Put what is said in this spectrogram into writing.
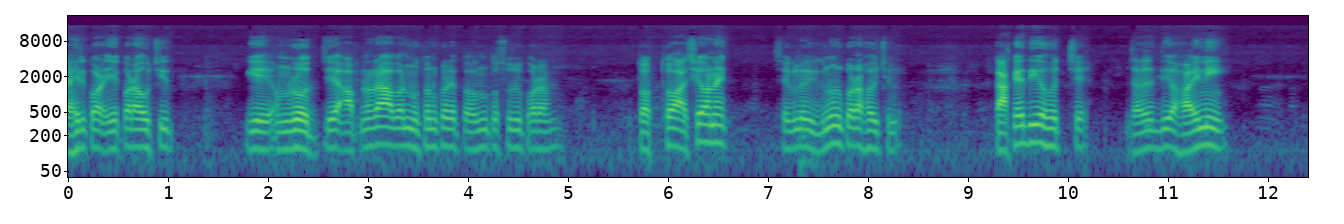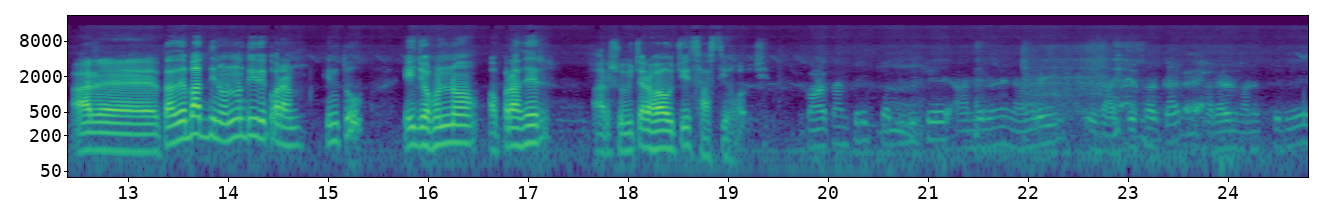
জাহির করা, এ করা উচিত। গিয়ে অনুরোধ যে আপনারা আবার নতুন করে তদন্ত শুরু করান। তথ্য আছে অনেক, সেগুলো ইগনোর করা হয়েছিল। কাকে দিয়ে হচ্ছে, যাদের দিয়ে হয়নি, আর তাদের বাদ দিন, অন্য দিকে করান। কিন্তু এই জঘন্য অপরাধের আর সুবিচার হওয়া উচিত, শাস্তি হওয়া উচিত। গণতান্ত্রিক পদ্ধতিতে আন্দোলনে নামলেই রাজ্য সরকার সাধারণ মানুষকে দিয়ে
